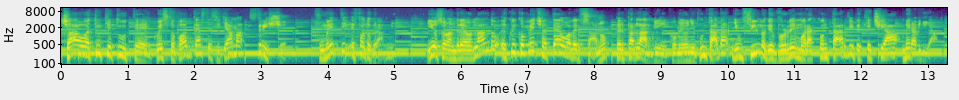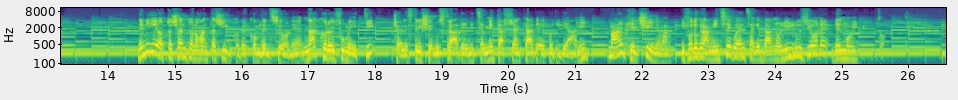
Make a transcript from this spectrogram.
Ciao a tutti e tutte, questo podcast si chiama Strisce, fumetti e fotogrammi. Io sono Andrea Orlando e qui con me c'è Teo Aversano per parlarvi, come ogni puntata, di un film che vorremmo raccontarvi perché ci ha meravigliato. Nel 1895, per convenzione, nacquero i fumetti, cioè le strisce illustrate inizialmente affiancate ai quotidiani, ma anche il cinema, i fotogrammi in sequenza che danno l'illusione del movimento.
